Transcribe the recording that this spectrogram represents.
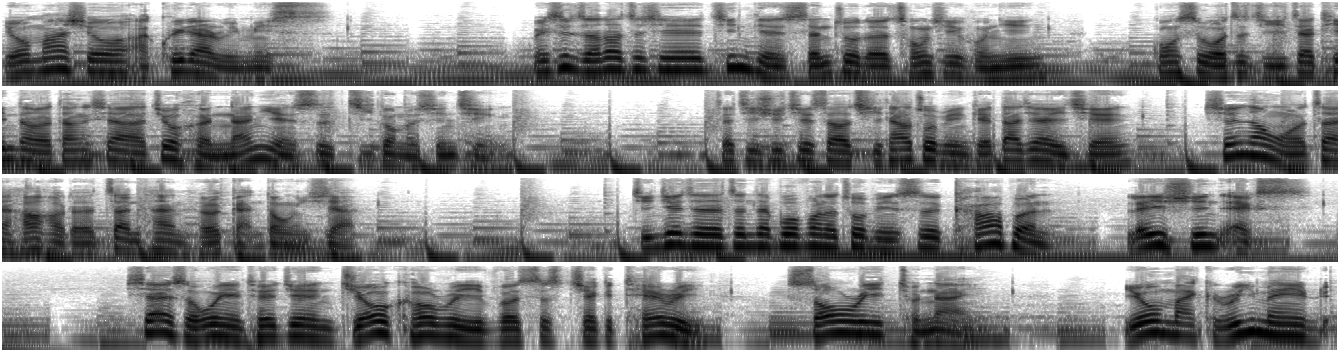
由 Marshall Aquila Remix。每次找到这些经典神作的重启混音，光是我自己在听到的当下就很难掩饰激动的心情。在继续介绍其他作品给大家以前，先让我再好好的赞叹和感动一下。紧接着正在播放的作品是 Carbon Lation X。下一首为你推荐 Joe Corey vs Jack Terry。Sorry Tonight. 由 Mike Remade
